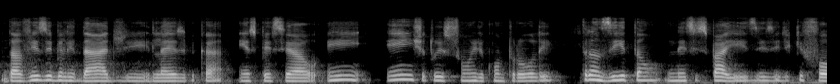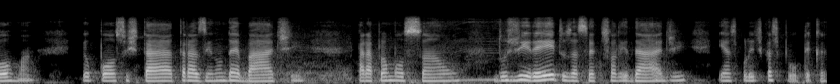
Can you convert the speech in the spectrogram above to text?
da visibilidade lésbica, em especial em, em instituições de controle, transitam nesses países e de que forma eu posso estar trazendo um debate para a promoção dos direitos à sexualidade e às políticas públicas.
